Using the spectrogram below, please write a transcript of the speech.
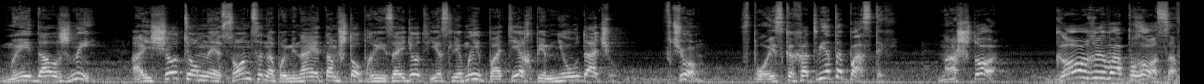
Мы должны. А еще темное солнце напоминает нам, что произойдет, если мы потерпим неудачу. В чем? В поисках ответа, пастырь. На что? Горы вопросов!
